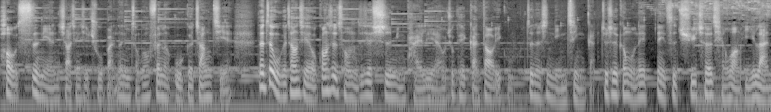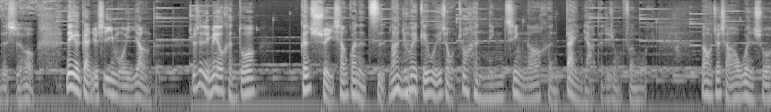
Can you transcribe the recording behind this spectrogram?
后四年，小千禧出版，那你总共分了五个章节。那这五个章节，我光是从你这些诗名排列，我就可以感到一股真的是宁静感，就是跟我那那次驱车前往宜兰的时候，那个感觉是一模一样的，就是里面有很多。跟水相关的字，然后你就会给我一种就很宁静，然后很淡雅的这种氛围。然后我就想要问说，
